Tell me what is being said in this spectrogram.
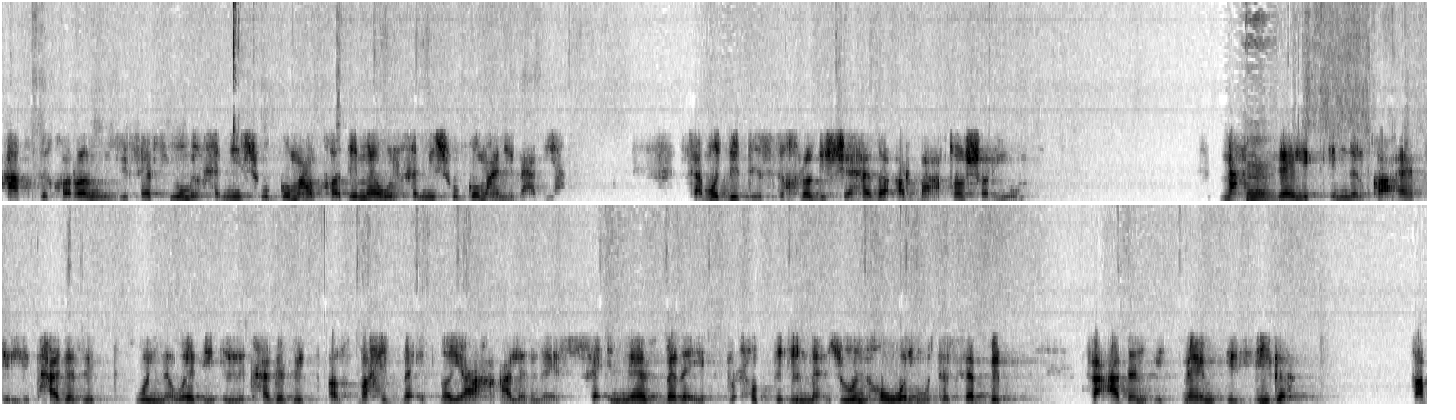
عقد قرار الزفاف يوم الخميس والجمعة القادمة والخميس والجمعة اللي بعديها. فمدة استخراج الشهادة 14 يوم. معنى ذلك إن القاعات اللي اتحجزت والنوادي اللي اتحجزت أصبحت بقت ضيعة على الناس، فالناس بدأت تحط المأذون هو المتسبب في عدم إتمام الزيجة. طب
